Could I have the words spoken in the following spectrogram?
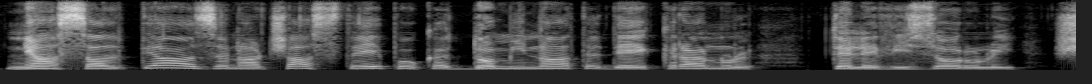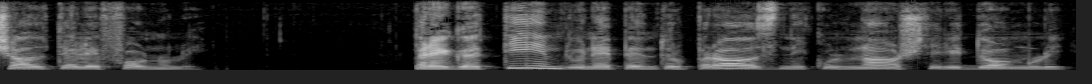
ne asaltează în această epocă dominată de ecranul televizorului și al telefonului. Pregătindu-ne pentru praznicul nașterii Domnului,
